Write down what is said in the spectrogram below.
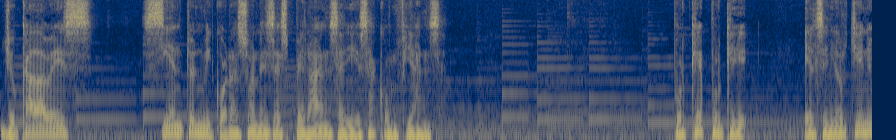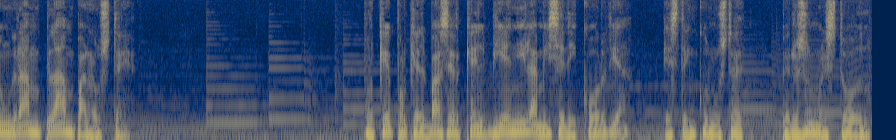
Yo cada vez siento en mi corazón esa esperanza y esa confianza. ¿Por qué? Porque el Señor tiene un gran plan para usted. ¿Por qué? Porque Él va a hacer que el bien y la misericordia estén con usted. Pero eso no es todo.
